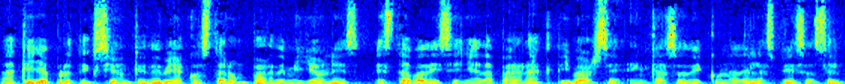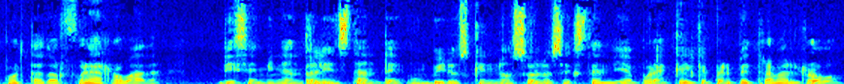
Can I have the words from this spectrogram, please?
Aquella protección que debía costar un par de millones estaba diseñada para activarse en caso de que una de las piezas del portador fuera robada, diseminando al instante un virus que no solo se extendía por aquel que perpetraba el robo,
